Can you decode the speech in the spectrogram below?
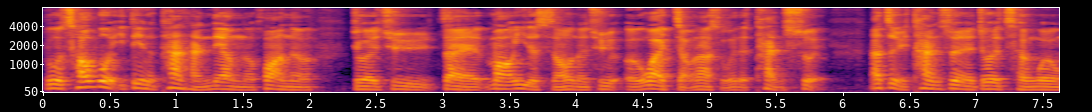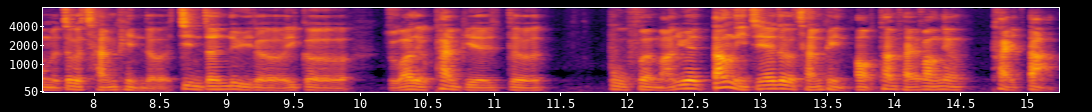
如果超过一定的碳含量的话呢，就会去在贸易的时候呢，去额外缴纳所谓的碳税。那至于碳税呢，就会成为我们这个产品的竞争力的一个主要的判别的部分嘛。因为当你今天这个产品哦碳排放量太大，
